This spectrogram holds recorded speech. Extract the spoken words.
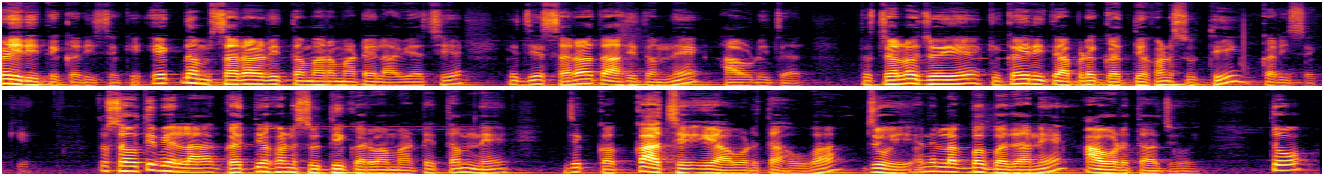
કઈ રીતે કરી શકીએ? એકદમ સરળ રીત તમારા માટે લાવ્યા છીએ કે જે સરળતાથી તમને આવડી જાય. તો ચલો જોઈએ કે કઈ રીતે આપણે ગદ્યખંડ સુધી કરી શકીએ. તો સૌથી પહેલાં ગદ્યખંડ શુદ્ધિ કરવા માટે તમને જે કક્કા છે એ આવડતા હોવા જોઈએ અને લગભગ બધાને આવડતા જ હોય. તો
